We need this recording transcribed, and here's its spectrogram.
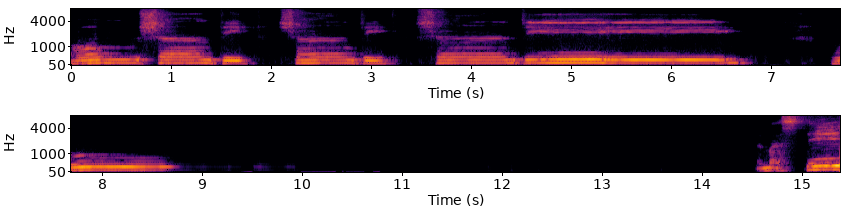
ॐ शान्ति शान्ति शान्ति। ॐ Namastê.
